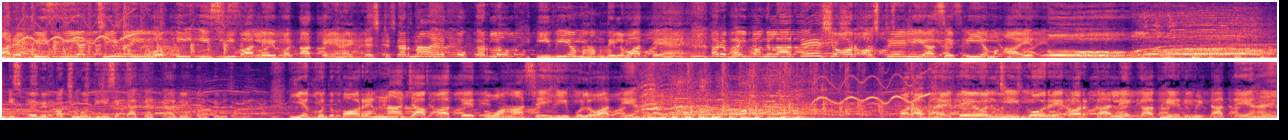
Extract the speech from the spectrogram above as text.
अरे बीसी अच्छी नहीं होती इसी वाले बताते हैं टेस्ट करना है तो कर लो ईवीएम हम दिलवाते हैं। अरे भाई बांग्लादेश और ऑस्ट्रेलिया से पीएम आए तो। इस पे विपक्ष मोदी जी से क्या कहता है? अगली पंक्ति में सुनिए ये खुद फॉरेन ना जा पाते तो वहाँ से ही बुलवाते हैं। और अभय देओल जी, गोरे और काले का भेद मिटाते हैं।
